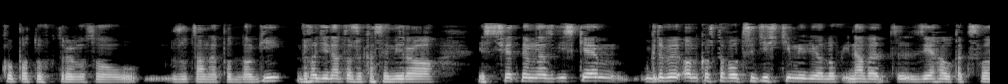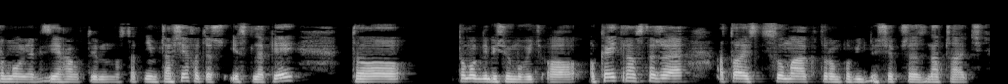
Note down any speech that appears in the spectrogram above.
kłopotów, które mu są rzucane pod nogi. Wychodzi na to, że Casemiro jest świetnym nazwiskiem. Gdyby on kosztował 30 milionów i nawet zjechał tak z formą, jak zjechał w tym ostatnim czasie, chociaż jest lepiej, to, to moglibyśmy mówić o OK transferze, a to jest suma, którą powinno się przeznaczać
